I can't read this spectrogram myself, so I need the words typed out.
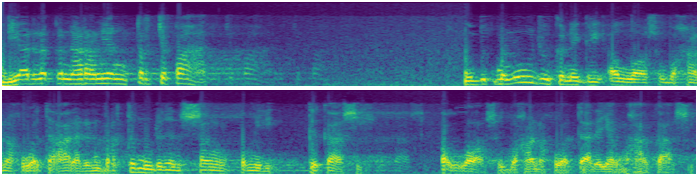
Dia adalah kendaraan yang tercepat, untuk menuju ke negeri Allah Subhanahu wa taala dan bertemu dengan sang pemilik kekasih Allah Subhanahu wa taala yang Maha Kasih.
